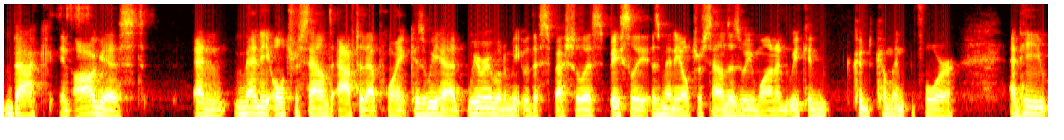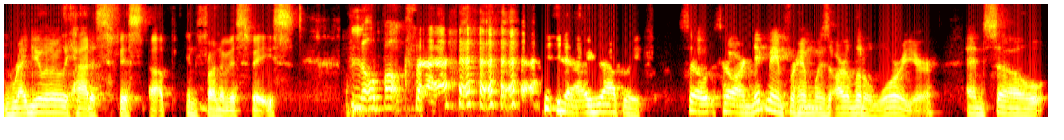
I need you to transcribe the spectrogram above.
back in August, and many ultrasounds after that point because we had we were able to meet with a specialist. Basically, as many ultrasounds as we wanted, we could could come in for, and he regularly had his fist up in front of his face little boxer. yeah, exactly. So so our nickname for him was our little warrior. And so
